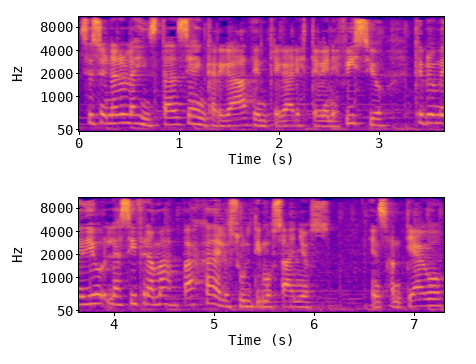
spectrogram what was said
sesionaron las instancias encargadas de entregar este beneficio, que promedió la cifra más baja de los últimos años. En Santiago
